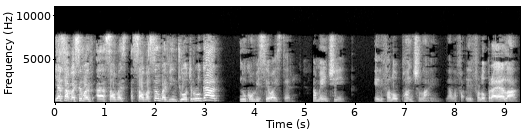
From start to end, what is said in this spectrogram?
E a salvação, vai, a, salva, a salvação vai vir de outro lugar. Não convenceu a Esther. Realmente, ele falou punchline. Ela, ele falou para ela:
